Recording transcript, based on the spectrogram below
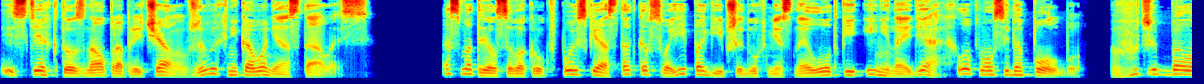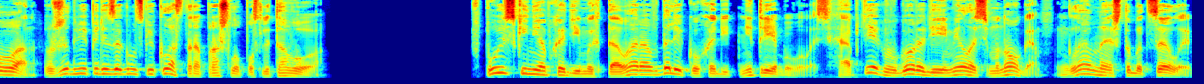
Из тех, кто знал про причал, в живых никого не осталось. Осмотрелся вокруг в поиске остатков своей погибшей двухместной лодки и, не найдя, хлопнул себя по лбу. Вот же болван, уже две перезагрузки кластера прошло после того. В поиске необходимых товаров далеко ходить не требовалось. Аптек в городе имелось много. Главное, чтобы целые.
